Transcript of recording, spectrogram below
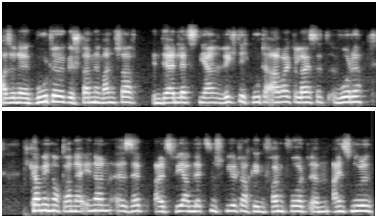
Also eine gute, gestandene Mannschaft, in der in den letzten Jahren richtig gute Arbeit geleistet wurde. Ich kann mich noch daran erinnern, äh, Sepp, als wir am letzten Spieltag gegen Frankfurt ähm, 1-0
